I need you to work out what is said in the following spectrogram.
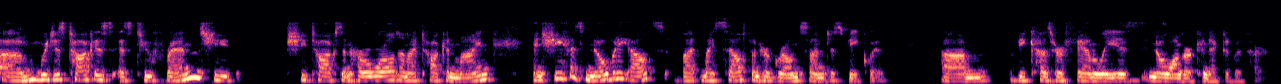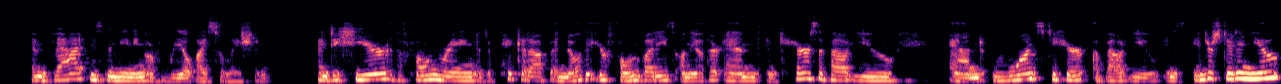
Um, we just talk as as two friends. She she talks in her world and I talk in mine. And she has nobody else but myself and her grown son to speak with um, because her family is no longer connected with her. And that is the meaning of real isolation. And to hear the phone ring and to pick it up and know that your phone buddy's on the other end and cares about you and wants to hear about you and is interested in you,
